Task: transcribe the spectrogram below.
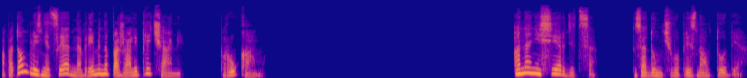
а потом близнецы одновременно пожали плечами, по рукам. Она не сердится, — задумчиво признал Тобия.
